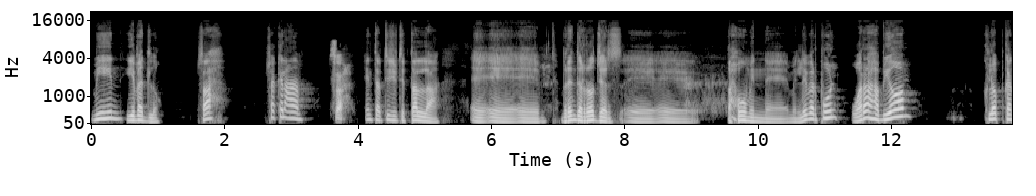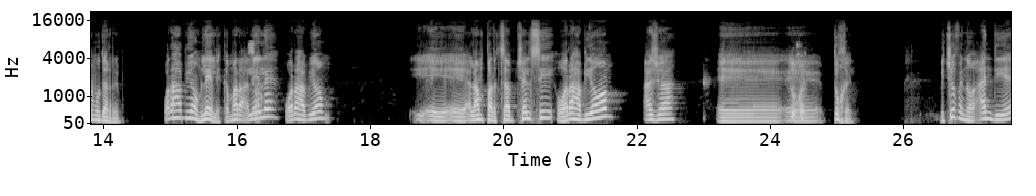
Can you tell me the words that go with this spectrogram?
مين يبدله صح؟ بشكل عام. صح. أنت بتيجي بتطلع بريندون روجرز طحوه من من ليفربول وراها بيوم كلوب كان مدرب. وراها بيوم ليله كمرة ليله وراها بيوم لامبارد ساب تشيلسي وراها بيوم أجا توخل توخل بتشوف إنه أندية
